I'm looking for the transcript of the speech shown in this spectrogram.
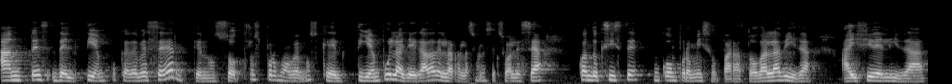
antes del tiempo que debe ser, que nosotros promovemos que el tiempo y la llegada de las relaciones sexuales sea cuando existe un compromiso para toda la vida, hay fidelidad,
